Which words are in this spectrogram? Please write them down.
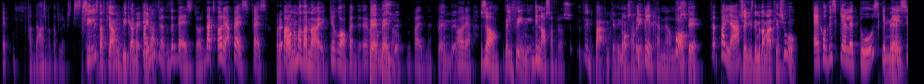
Ε, φαντάσματα βλέπεις. και εσύ. Ψήλοι στα αυτιά μου μπήκανε, Α, είναι Ήρα. δυνατό. Δεν παίζει τώρα. Εντάξει, ωραία, πες, πες. Ωραία, Πάμε. όνομα Δανάη. Κι εγώ, πέντε. Ε, Πε- ακόμα μισό. πέντε. Πέντε. Πέντε. Ωραία. Ζώο. Δελφίνη. Δεινόσαυρος. Δεν υπάρχουν πια δεινόσαυροι. Υπήρχαν όμως. Πότε; Π- Παλιά. Τους έχεις δει με τα μάτια σου; Έχω δει σκελετούς και Ναι. επίση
